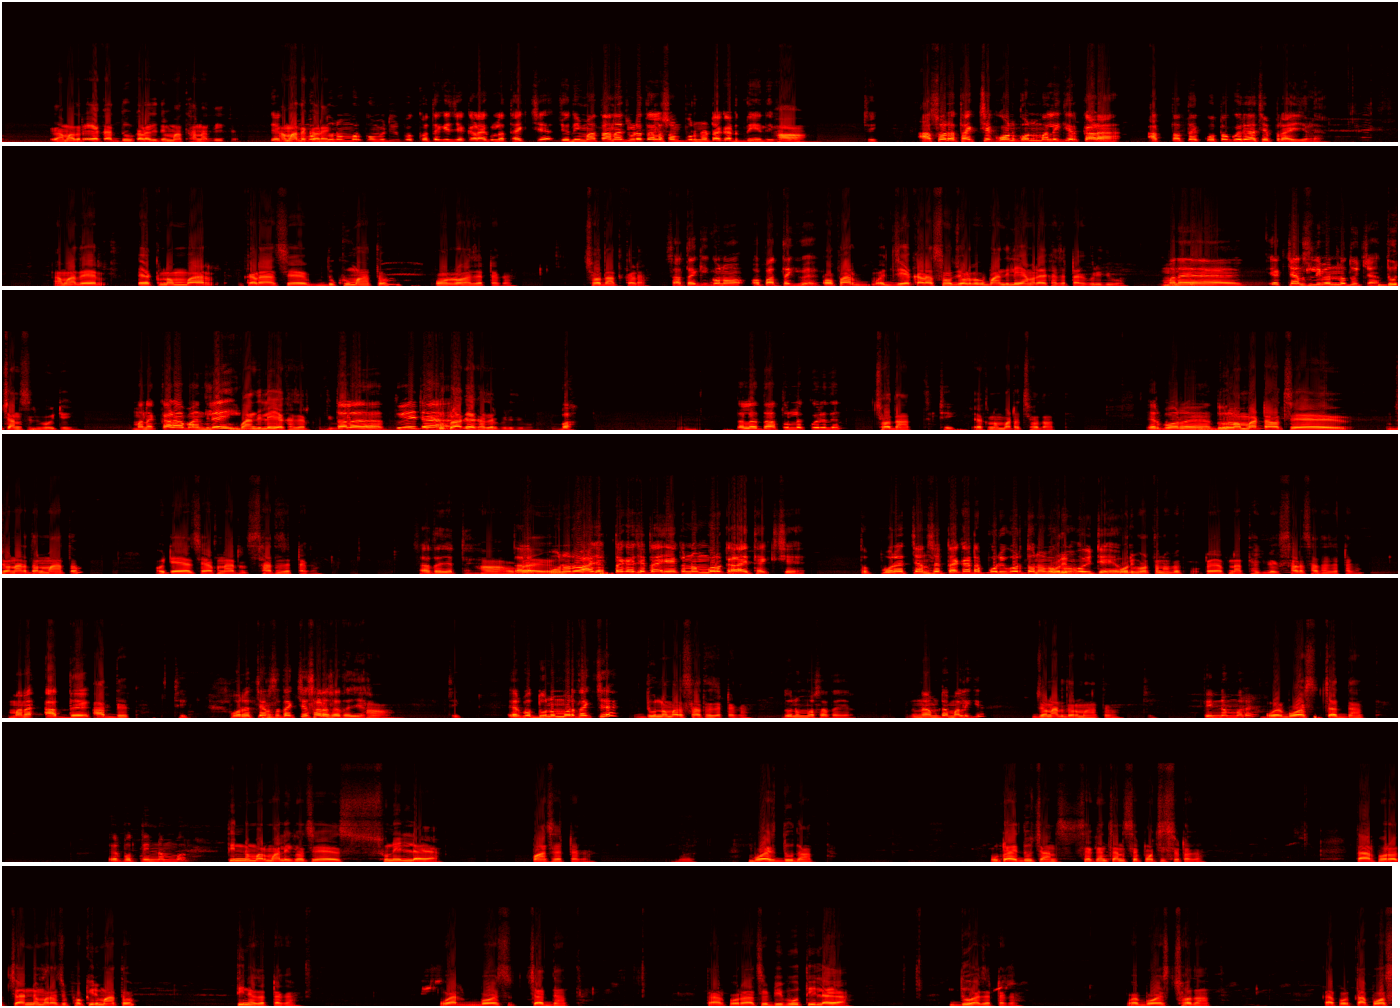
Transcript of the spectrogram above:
আমাদের এক আর দু কাড়া যদি মাথা না দিত আমাদের কাড়াই। দু নম্বর কমিটির পক্ষ থেকে যে কাড়াগুলো থাকছে যদি মাথা না জুড়ে তাহলে সম্পূর্ণ টাকাটা দিয়ে দিবে হ্যাঁ। ঠিক। আসরে থাকছে কোন কোন মালিকের কাড়া আর তাতে কত করে আছে প্রাইজ এরা? আমাদের এক নম্বর কাড়া আছে দুখু মাহাতো পনেরো হাজার টাকা। ছ দাঁত কাড়া। সাথে কি কোনো অফার থাকবে? অফার যে কাড়ার সঙ্গে জড়বে বাঁধলেই আমরা এক হাজার টাকা করে দিব। মানে এক চান্স লিবেন না দু চান্স দু চান্স নিব ওইটাই। মানে কাড়া বাঁধলেই বাঁধলেই এক হাজার করে দিব। তাহলে দুইটা দুটো আগে এক হাজার করে দিব। বাহ। তাহলে দাঁত উল্লেখ করে দেন। ছ দাঁত। ঠিক। এক নম্বরটা ছ দাঁত। এরপর দু নম্বরটা হচ্ছে জনার্দন মাহাতো। ওইটাই আছে আপনার সাত হাজার টাকা। সাত হাজার টাকা। হ্যাঁ তাহলে পনেরো হাজার টাকা যেটা এক নম্বর কাড়াই থাকছে তো পরের চান্সের টাকাটা পরিবর্তন হবে ওইটাই পরিবর্তন হবে ওটাই আপনার থাকবে সাড়ে সাত হাজার টাকা। মানে অর্ধেক অর্ধেক ঠিক। পরের চান্সে থাকছে সাড়ে সাত হাজার। হ্যাঁ। ঠিক। এরপর দু নম্বর থাকছে? দু নম্বরে সাত হাজার টাকা। দু নম্বর সাত হাজার। নামটা মালিকের? জনার্দন মাহাতো। তিন নম্বরে? ওর বয়স চার দাঁত। এরপর তিন নম্বর? তিন নম্বর মালিক হচ্ছে সুনীল লায়া পাঁচ হাজার টাকা। বয়স। বয়স দু দাঁত। ওটাই দু চান্স সেকেন্ড চান্সে পঁচিশশো টাকা। তারপর চার নম্বর আছে ফকির মাহাতো তিন হাজার টাকা। ওর বয়স চার দাঁত। তারপর আছে বিভূতি লায়া দু হাজার টাকা। ওর বয়স ছ দাঁত। তারপর তাপস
